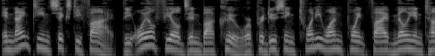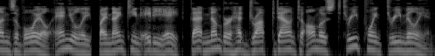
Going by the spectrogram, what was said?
In 1965, the oil fields in Baku were producing 21.5 million tons of oil annually. By 1988, that number had dropped down to almost 3.3 million.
